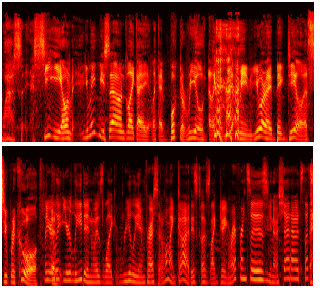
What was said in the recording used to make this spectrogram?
Wow, CEO. You make me sound like I like I booked a real. Like a, I mean, you are a big deal. That's super cool. Well, your, le- your lead-in was like really impressive. Oh my god, this guy's like doing references, you know, shout-outs. That's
